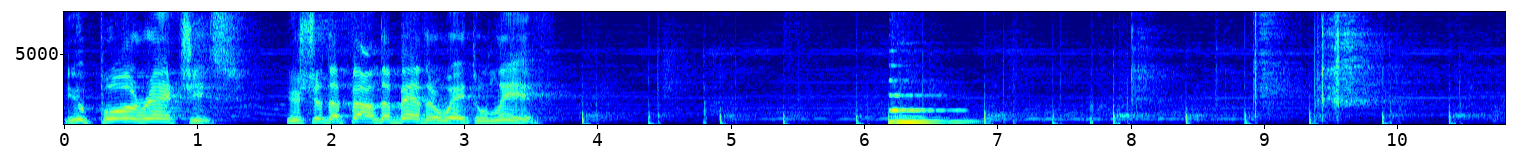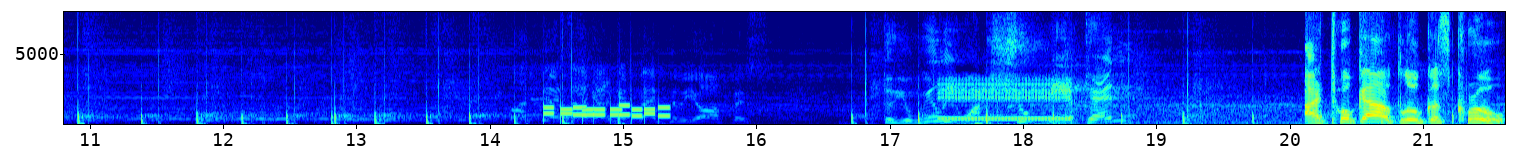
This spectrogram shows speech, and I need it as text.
You poor wretches. You should have found a better way to live. Do you really want to shoot me again? I took out Luca's crew,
